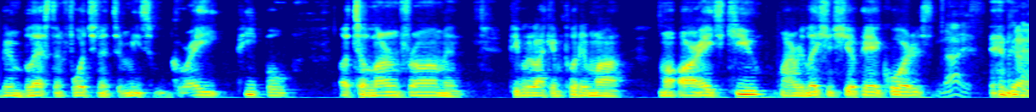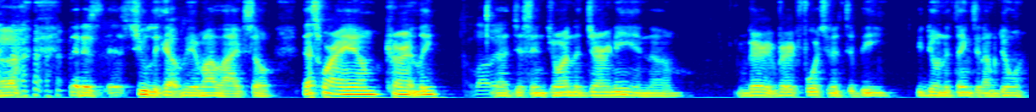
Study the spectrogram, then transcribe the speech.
Been blessed and fortunate to meet some great people uh, to learn from, and people that I can put in my my RHQ, my relationship headquarters. Nice. And uh, that has, has, truly helped me in my life. So that's where I am currently. I love it. Uh, just enjoying the journey and um, very, very fortunate to be be doing the things that I'm doing.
